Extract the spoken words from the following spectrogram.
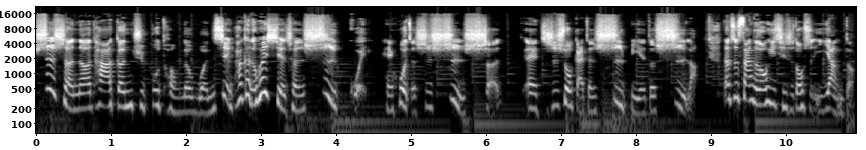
式神呢，它根据不同的文献，它可能会写成式鬼，嘿，或者是式神。诶，只是说改成士别的士啦。那这三个东西其实都是一样的。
